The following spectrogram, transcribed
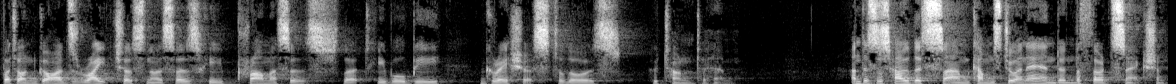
but on God's righteousness as he promises that he will be gracious to those who turn to him. And this is how this psalm comes to an end in the third section.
